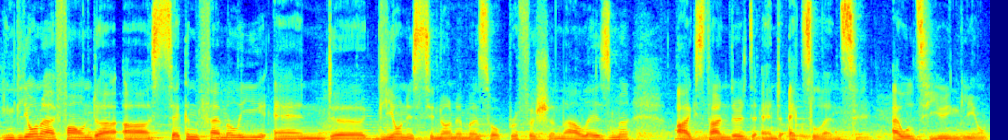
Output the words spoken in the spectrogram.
In Glion I found uh, a second family and uh, Glion is synonymous of professionalism, high standard and excellence. I will see you in Glion.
